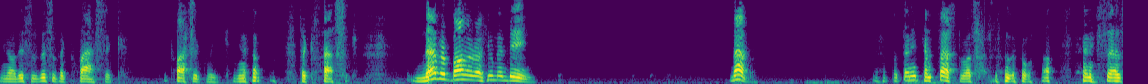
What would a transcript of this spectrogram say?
You know, this is this is the classic, the classic week. You know, the classic. Never bother a human being. Never. But then he confessed to us a little while, and he says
